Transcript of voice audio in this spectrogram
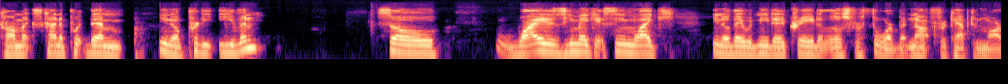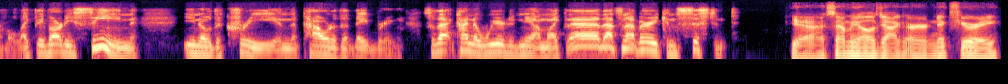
comics kind of put them, you know, pretty even. So why does he make it seem like you know they would need to create those for Thor but not for Captain Marvel? Like they've already seen you know the Kree and the power that they bring. So that kind of weirded me. I'm like, ah, that's not very consistent. Yeah, Samuel Jack or Nick Fury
